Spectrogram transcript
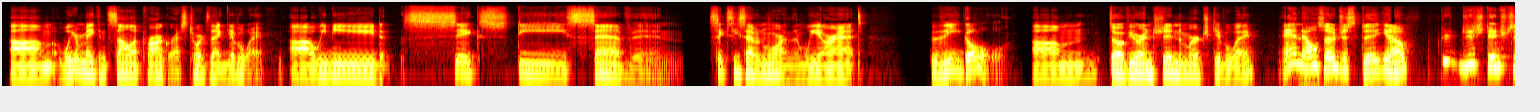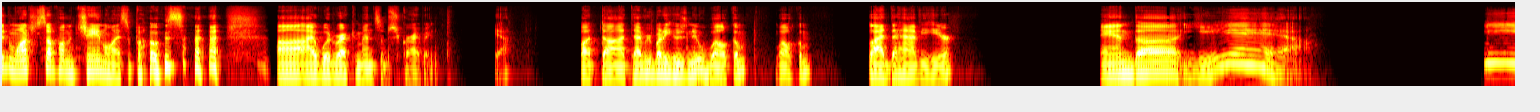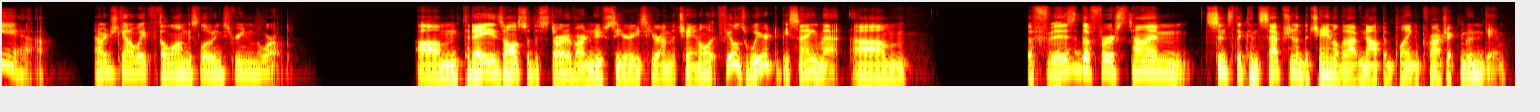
um we're making solid progress towards that giveaway. Uh we need 67 67 more and then we are at the goal. Um so if you're interested in the merch giveaway and also just uh, you know just interested in watching stuff on the channel i suppose uh i would recommend subscribing. Yeah. But uh to everybody who's new welcome welcome. Glad to have you here. And, uh, yeah. Yeah. Now we just gotta wait for the longest loading screen in the world. Um, today is also the start of our new series here on the channel. It feels weird to be saying that. Um, this is the first time since the conception of the channel that I've not been playing a Project Moon game.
